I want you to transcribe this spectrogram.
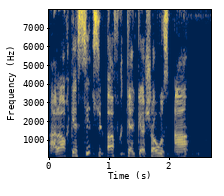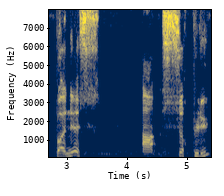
Alors que si tu offres quelque chose en bonus, en surplus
